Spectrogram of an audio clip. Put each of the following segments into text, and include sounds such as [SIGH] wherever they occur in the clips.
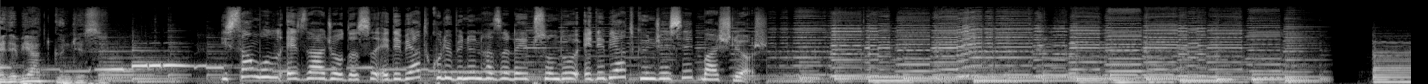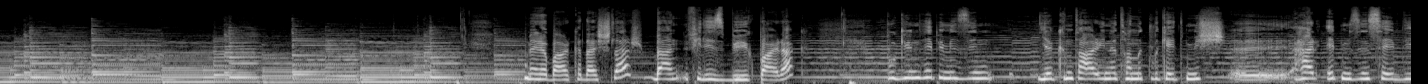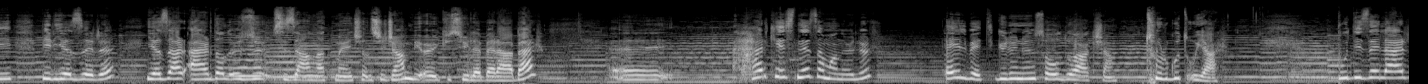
Edebiyat Güncesi İstanbul Eczacı Odası Edebiyat Kulübü'nün hazırlayıp sunduğu Edebiyat Güncesi başlıyor. Merhaba arkadaşlar, ben Filiz Büyükbayrak. Bugün hepimizin yakın tarihine tanıklık etmiş, e, her hepimizin sevdiği bir yazarı, yazar Erdal Öz'ü size anlatmaya çalışacağım bir öyküsüyle beraber. E, herkes ne zaman ölür? Elbet gülünün solduğu akşam. Turgut Uyar. Bu dizeler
